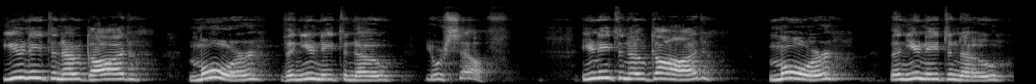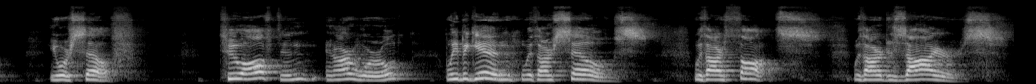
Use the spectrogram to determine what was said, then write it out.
you need to know God more than you need to know yourself. You need to know God more than you need to know yourself. Too often in our world, we begin with ourselves, with our thoughts, with our desires,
